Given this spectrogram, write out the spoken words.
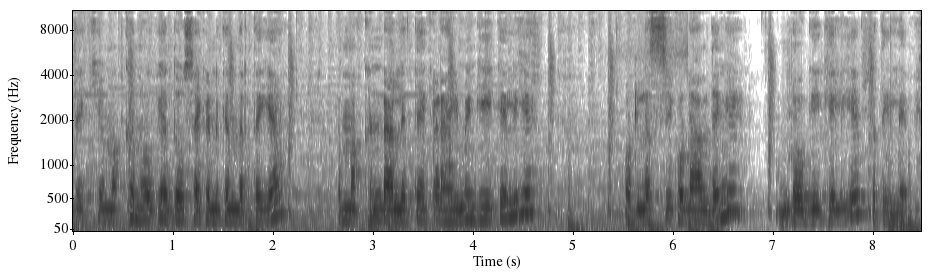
देखिए मक्खन हो गया दो सेकंड के अंदर तैयार। अब मक्खन डाल लेते हैं कढ़ाई में घी के लिए और लस्सी को डाल देंगे डोगी के लिए पतीले में।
